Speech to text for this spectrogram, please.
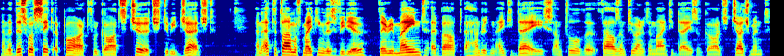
and that this was set apart for God's church to be judged. And at the time of making this video, there remained about 180 days until the 1290 days of God's judgment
